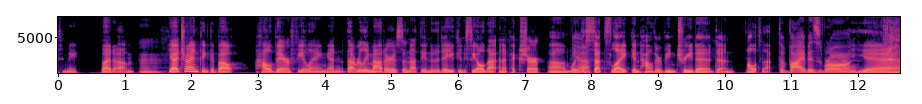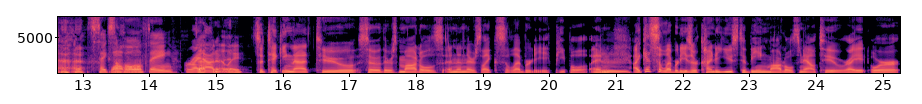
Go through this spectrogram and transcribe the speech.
to me. But um Mm. yeah, I try and think about how they're feeling and that really matters and at the end of the day you can see all that in a picture um, what Yeah. the set's like and how they're being treated and all of that The vibe is wrong. yeah It takes the whole womp. thing right out of it. So taking that to so there's models and then there's like celebrity people and Mm. I guess celebrities are kind of used to being models now too, right? Or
